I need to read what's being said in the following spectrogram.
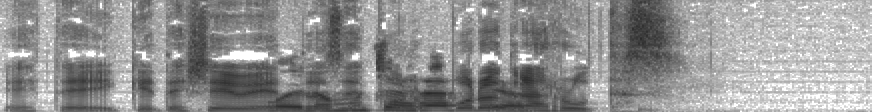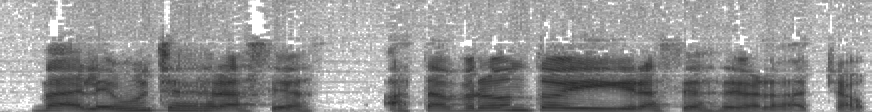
este, que te lleve por, otras rutas. Dale, muchas gracias. Hasta pronto y gracias de verdad. Chao.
